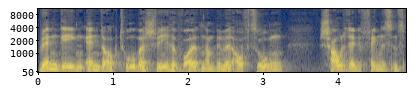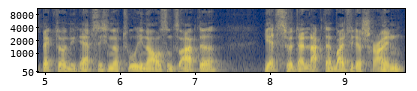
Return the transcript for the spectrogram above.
Wenn gegen Ende Oktober schwere Wolken am Himmel aufzogen, schaute der Gefängnisinspektor in die herbstliche Natur hinaus und sagte, jetzt wird der Lack dann bald wieder schreien.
